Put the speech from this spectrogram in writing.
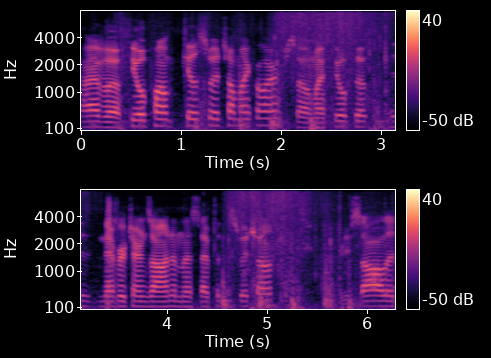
I have a fuel pump kill switch on my car, so my fuel pump never turns on unless I put the switch on. Pretty solid.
